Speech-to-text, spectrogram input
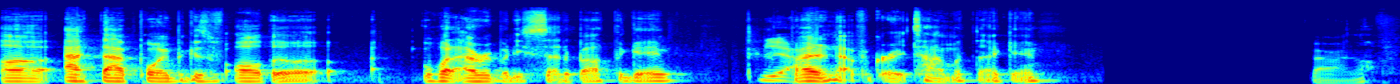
uh, at that point because of all the what everybody said about the game. Yeah. I didn't have a great time with that game. Fair enough.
